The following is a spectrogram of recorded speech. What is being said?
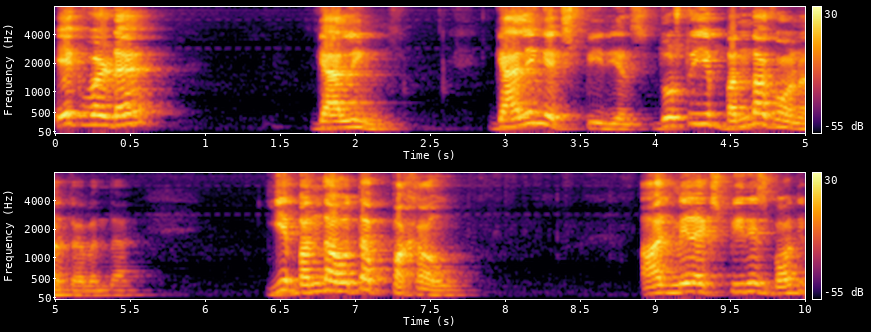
एक वर्ड है गैलिंग गैलिंग एक्सपीरियंस दोस्तों, ये बंदा कौन होता है बंदा? ये बंदा होता है पकाऊ। आज मेरा एक्सपीरियंस बहुत ही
